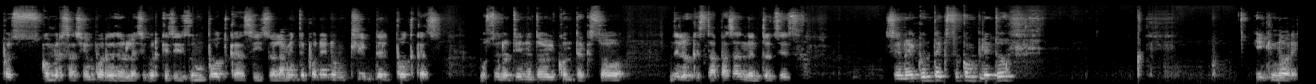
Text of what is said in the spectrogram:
pues, conversación, por decirlo así, porque si es un podcast y solamente poner un clip del podcast, usted no tiene todo el contexto de lo que está pasando. Entonces, si no hay contexto completo, ignore.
